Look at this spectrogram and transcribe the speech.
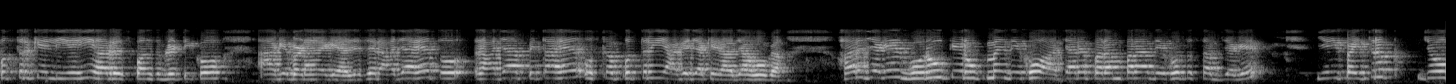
पुत्र के लिए ही हर रिस्पॉन्सिबिलिटी को आगे बढ़ाया गया। जैसे राजा है तो राजा पिता है, उसका पुत्र ही आगे जाके राजा होगा। हर जगह गुरु के रूप में देखो, आचार्य परंपरा देखो तो सब जगह। यही पैतृक जो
